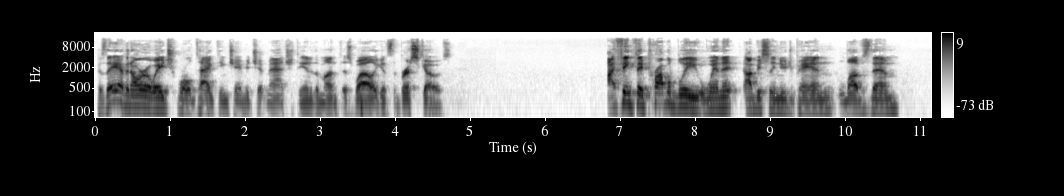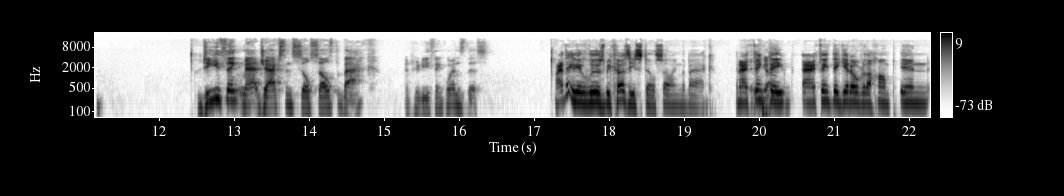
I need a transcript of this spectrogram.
because they have an ROH World Tag Team Championship match at the end of the month as well against the Briscoes. I think they probably win it. Obviously, New Japan loves them. Do you think Matt Jackson still sells the back? And who do you think wins this? I think they lose because he's still selling the back and I there think they I think they get over the hump in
